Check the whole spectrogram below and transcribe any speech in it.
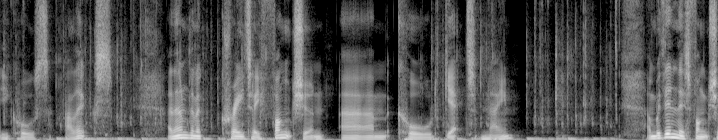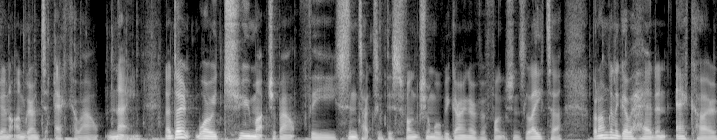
equals Alex and then I'm going to create a function um, called get name. And within this function, I'm going to echo out name. Now, don't worry too much about the syntax of this function. We'll be going over functions later. But I'm going to go ahead and echo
